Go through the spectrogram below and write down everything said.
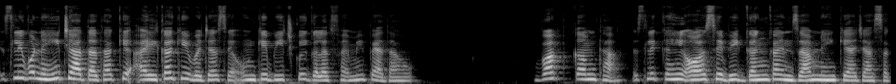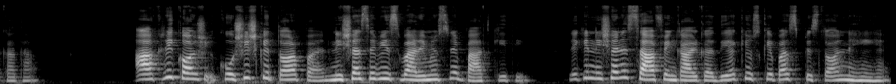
इसलिए वो नहीं चाहता था कि अलका की वजह से उनके बीच कोई गलतफहमी पैदा हो। वक्त कम था, इसलिए कहीं और से भी गंग का इंतज़ाम नहीं किया जा सका था। आखिरी कोशिश के तौर पर निशा से भी इस बारे में उसने बात की थी, लेकिन निशा ने साफ़ इनकार कर दिया कि उसके पास पिस्तौल नहीं है।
